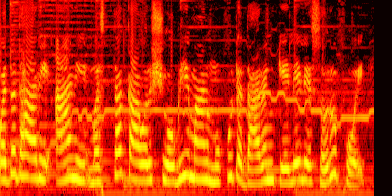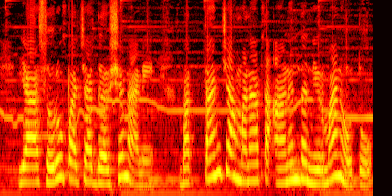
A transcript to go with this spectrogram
पदधारी आणि मस्तकावर शोभिमान मुकुट धारण केलेले स्वरूप होय. या स्वरूपाच्या दर्शनाने भक्तांच्या मनात आनंद निर्माण होतो.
